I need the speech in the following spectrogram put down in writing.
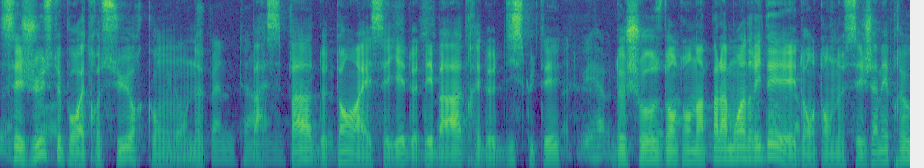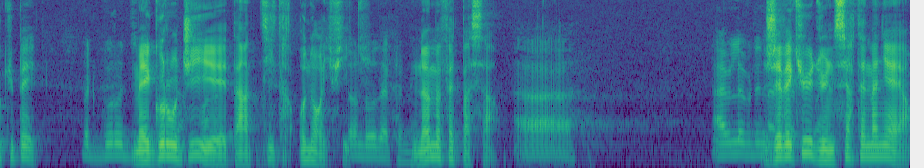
C'est juste pour être sûr qu'on ne passe pas de temps à essayer de débattre et de discuter de choses dont on n'a pas la moindre idée et dont on ne s'est jamais préoccupé. Mais Guruji est un titre honorifique, ne me faites pas ça. J'ai vécu d'une certaine manière,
